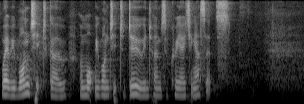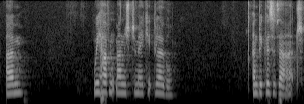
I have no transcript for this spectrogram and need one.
where we want it to go, and what we want it to do in terms of creating assets. Um, we haven't managed to make it global. And because of that,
